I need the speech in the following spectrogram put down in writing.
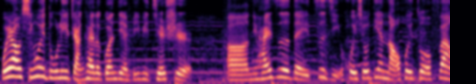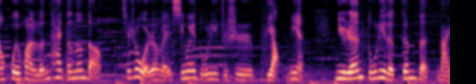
围绕行为独立展开的观点比比皆是。呃，女孩子得自己会修电脑、会做饭、会换轮胎等等等。其实我认为，行为独立只是表面，女人独立的根本乃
